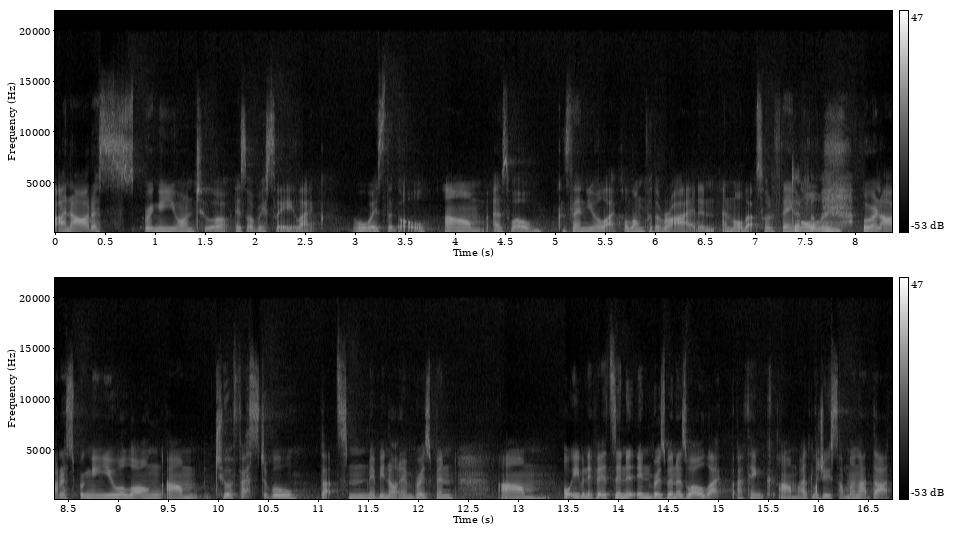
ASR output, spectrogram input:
an artist bringing you on tour is obviously like always the goal um, as well because then you're like along for the ride and, and all that sort of thing. Definitely. or, or an artist bringing you along um, to a festival that's maybe not in Brisbane um, or even if it's in, in Brisbane as well like I think um, I'd love to do something like that.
